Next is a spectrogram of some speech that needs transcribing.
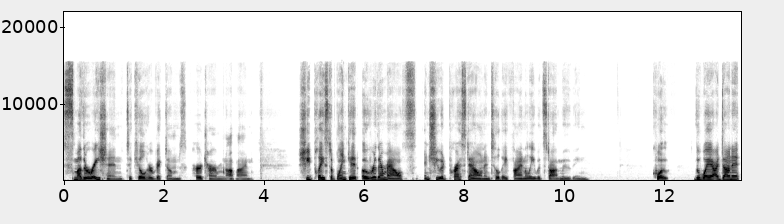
smotheration to kill her victims, her term, not mine. She'd placed a blanket over their mouths and she would press down until they finally would stop moving. Quote, the way I done it,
